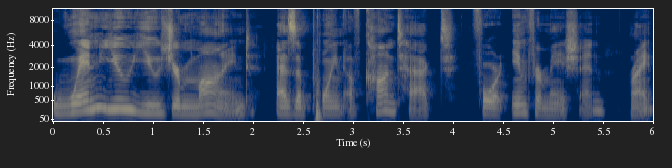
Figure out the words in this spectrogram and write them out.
When you use your mind as a point of contact for information, right?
